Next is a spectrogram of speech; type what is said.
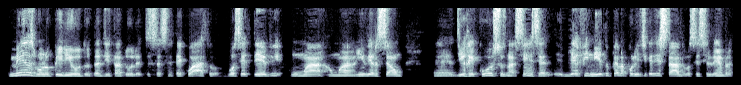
Mesmo no período da ditadura de 64, você teve uma, uma inversão de recursos na ciência definido pela política de Estado. Você se lembra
